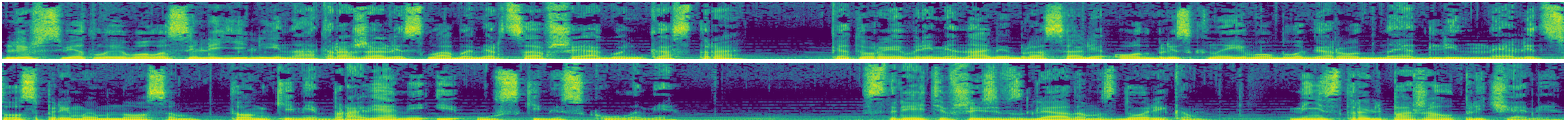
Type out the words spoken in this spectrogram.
Лишь светлые волосы Лиелина отражали слабо мерцавший огонь костра, которые временами бросали отблеск на его благородное длинное лицо с прямым носом, тонкими бровями и узкими скулами. Встретившись взглядом с Дориком, Министрель пожал плечами.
